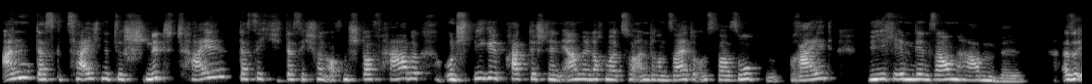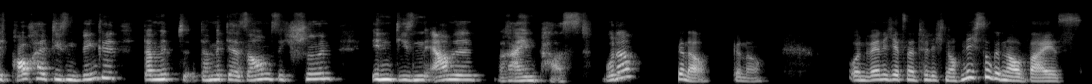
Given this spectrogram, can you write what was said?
an das gezeichnete Schnittteil, das ich, das ich schon auf dem Stoff habe und spiegel praktisch den Ärmel nochmal zur anderen Seite und zwar so breit, wie ich eben den Saum haben will. Also ich brauche halt diesen Winkel, damit, damit der Saum sich schön in diesen Ärmel reinpasst, oder? Genau, genau. Und wenn ich jetzt natürlich noch nicht so genau weiß,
